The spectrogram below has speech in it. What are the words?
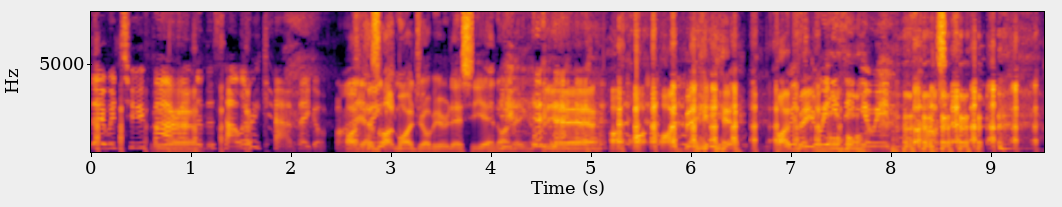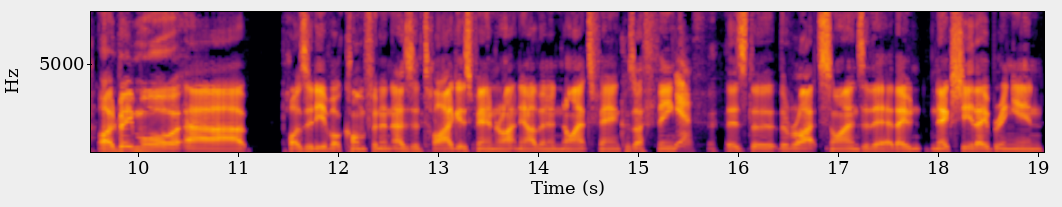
they were too far Yeah. under the salary cap. They got fined. I Sounds think- like my job here at SEN. I think. Yeah, I, I, I'd be, I'd We're be more, you in. Tom. I'd be more uh, positive or confident as a Tigers fan right now than a Knights fan because I think Yes. there's the the right signs are there. They next year they bring in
